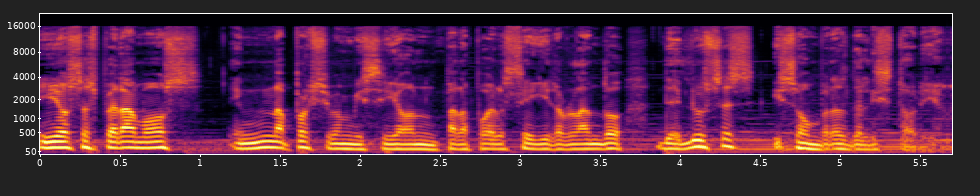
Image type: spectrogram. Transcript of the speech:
y os esperamos en una próxima misión para poder seguir hablando de luces y sombras de la historia.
